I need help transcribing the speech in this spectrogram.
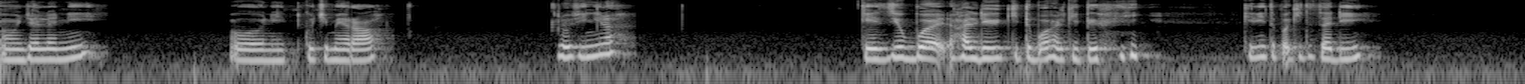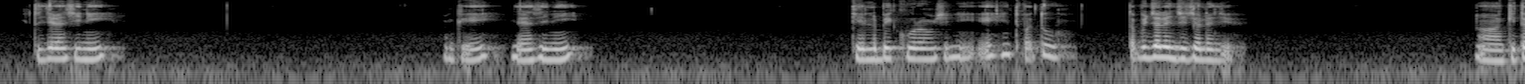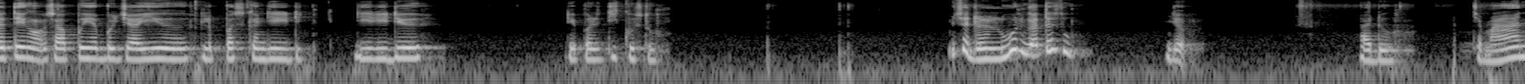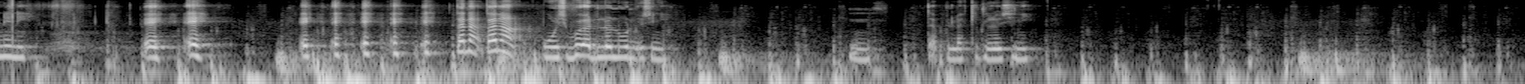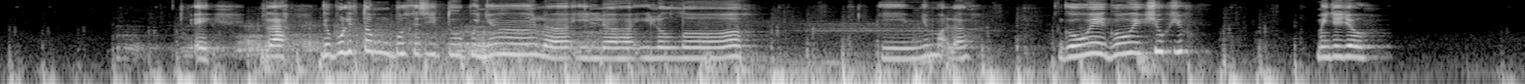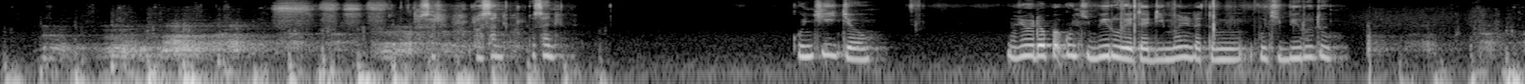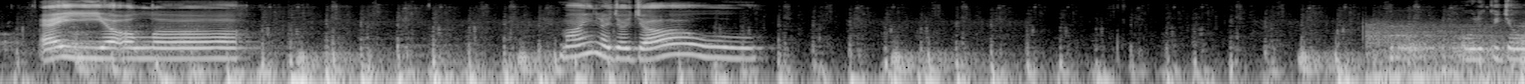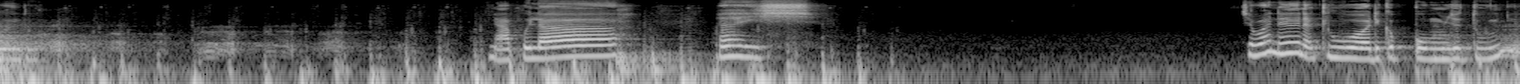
Oh, jalan ni. Oh, ni kunci merah. Lalu sini lah. Okay, Zio buat hal dia, kita buat hal kita. okay, ni tempat kita tadi. Kita jalan sini. Okay, jalan sini. Okay, lebih kurang macam ni. Eh, ni tempat tu. Tak apa, jalan je, jalan je. Ha, kita tengok siapa yang berjaya lepaskan diri, diri dia daripada tikus tu. Macam ada leluhur kat atas tu. Sekejap. Aduh. Macam mana ni? Eh, eh. Eh, eh, eh, eh, eh. Tak nak, tak nak. Oh, sebut ada leluhur kat sini. Hmm. Tak apalah, kita lalu sini. Eh, lah. Dia boleh tembus ke situ punya. La ilaha illallah. Eh, menyemak lah. Go away, go away. Shoo, shoo. Main jauh-jauh. Luar sana, luar sana. Kunci hijau. Dia dapat kunci biru ya tadi. Mana datang kunci biru tu? Ay, ya Allah. Mainlah jauh-jauh. Oh, dia kejauhan tu. Kenapalah? Aish. Macam mana nak keluar di kepung macam tu ni?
